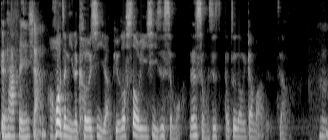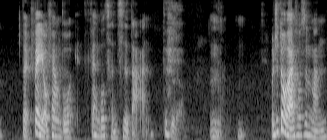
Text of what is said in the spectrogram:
跟他分享。或者你的科系啊，比如说兽医系是什么？那是什么是这东西干嘛的？这样，嗯，对，背有非常多非常多层次的答案。对啊，嗯嗯，我觉得对我来说是蛮。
